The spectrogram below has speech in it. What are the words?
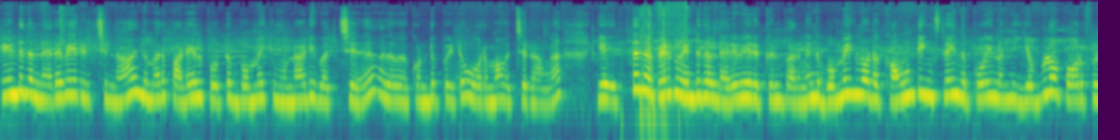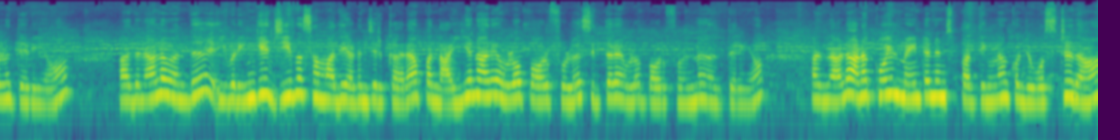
வேண்டுதல் நிறைவேறிடுச்சுன்னா இந்த மாதிரி படையல் போட்டு பொம்மைக்கு முன்னாடி வச்சு அதை கொண்டு போயிட்டு ஓரமாக வச்சிடுறாங்க. எ- எத்தனை பேருக்கு வேண்டுதல் நிறைவேறுக்குன்னு பாருங்கள் இந்த பொம்மைகளோட கவுண்டிங்ஸ்லேயே இந்த கோயில் வந்து எவ்வளோ பவர்ஃபுல்னு தெரியும். அதனால் வந்து இவர் இங்கே ஜீவ சமாதி அடைஞ்சிருக்காரு. அப்போ அந்த ஐயனாரே எவ்வளோ பவர்ஃபுல்லு சித்தரை எவ்வளோ பவர்ஃபுல்னு தெரியும். அதனால ஆனால் கோயில் மெயின்டெனன்ஸ் பார்த்திங்கன்னா கொஞ்சம் ஒஸ்ட்டு தான்.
